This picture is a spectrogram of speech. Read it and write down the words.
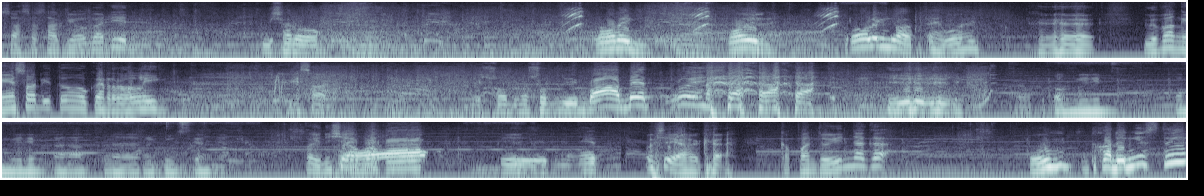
Sasa Sageo gak Din? Bisa dong. Rolling. Rolling. Rolling dong. Eh, wah. lu mah ngesot itu bukan rolling. Ngesot. Ngesot ngesot di babet. Woi. Kok mirip karakter Gusion ya? Oh, ini siapa? Oh. Ini. Oh, siapa? Kapan joinnya, Kak? Oh, itu kadengis teh.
